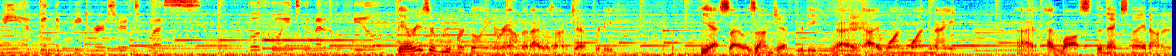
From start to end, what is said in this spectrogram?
may have been the precursor to us both going into the medical field. There is a rumor going around that I was on Jeopardy. Yes, I was on Jeopardy. I, I won one night. I, I, lost the next night on a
